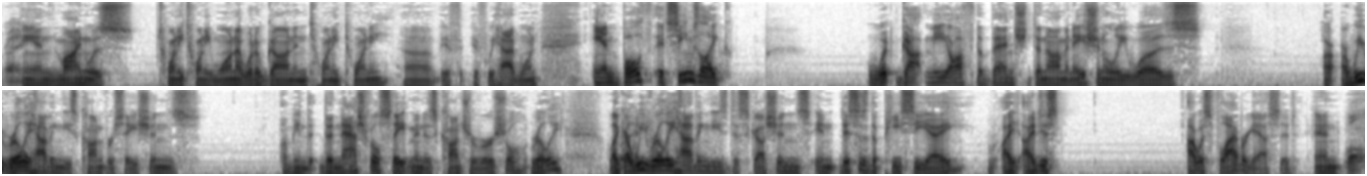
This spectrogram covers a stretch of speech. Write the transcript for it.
Right. and mine was 2021. I would have gone in 2020 uh, if if we had one. And both, it seems like what got me off the bench denominationally was: Are, are we really having these conversations? I mean, the, the Nashville statement is controversial. Really, like, are we really having these discussions? In this is the PCA. I, I just, I was flabbergasted. And well,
